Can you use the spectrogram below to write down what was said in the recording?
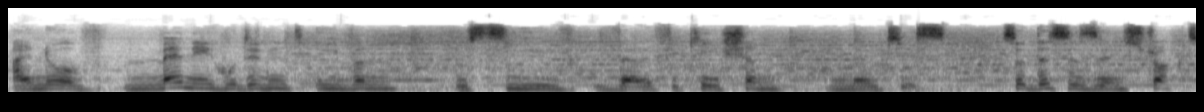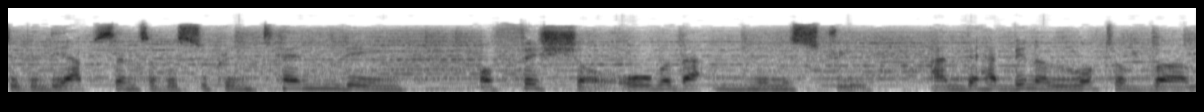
I know of many who didn't even receive verification notice. So this is instructive in the absence of a superintending official over that ministry. And there have been a lot of um,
